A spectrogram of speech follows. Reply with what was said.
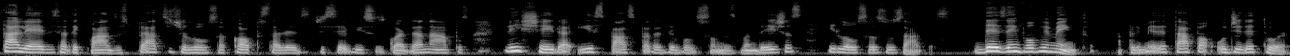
talheres adequados, pratos de louça, copos, talheres de serviços, guardanapos, lixeira e espaço para devolução das bandejas e louças usadas. Desenvolvimento. A primeira etapa, o diretor.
